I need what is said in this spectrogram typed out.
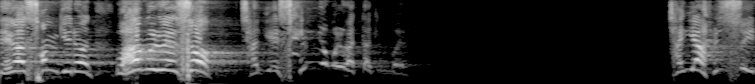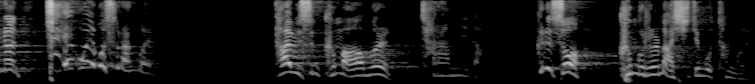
내가 섬기는 왕을 위해서 자기의 생명을 갖다 준 거예요. 자기가 할 수 있는 최고의 것을 한 거예요. 다윗은 그 마음을 잘 압니다. 그래서 그 물을 마시지 못한 거예요.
